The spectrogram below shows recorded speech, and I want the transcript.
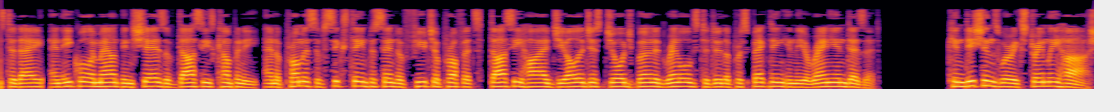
today, an equal amount in shares of D'Arcy's company, and a promise of 16% of future profits. D'Arcy hired geologist George Bernard Reynolds to do the prospecting in the Iranian desert. Conditions were extremely harsh.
